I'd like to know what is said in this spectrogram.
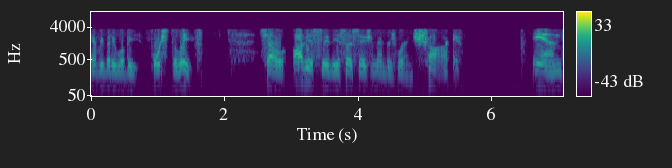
everybody will be forced to leave. So obviously, the association members were in shock, and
